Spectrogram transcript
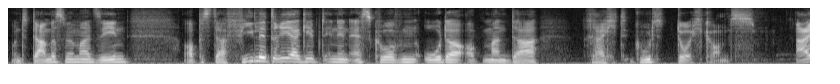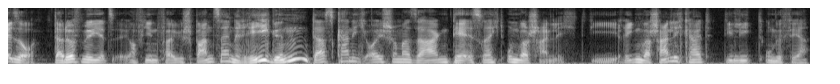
Und da müssen wir mal sehen, ob es da viele Dreher gibt in den S-Kurven oder ob man da recht gut durchkommt. Also, da dürfen wir jetzt auf jeden Fall gespannt sein. Regen, das kann ich euch schon mal sagen, der ist recht unwahrscheinlich. Die Regenwahrscheinlichkeit, die liegt ungefähr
